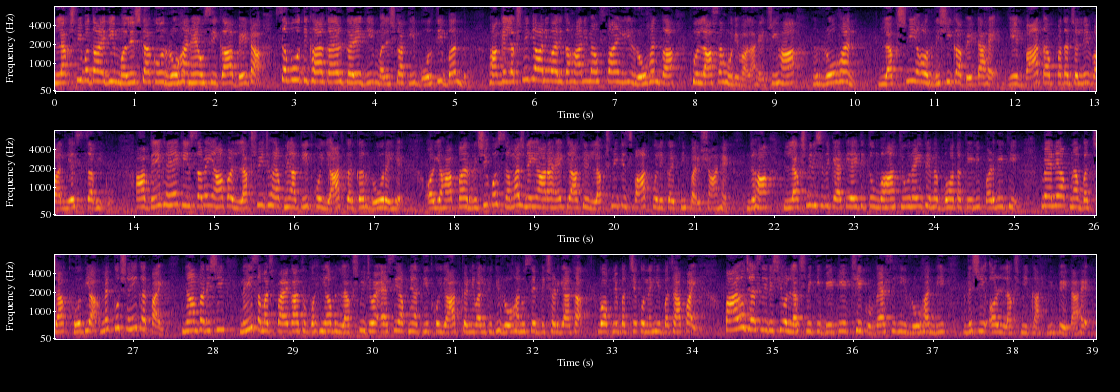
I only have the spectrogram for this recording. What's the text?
लक्ष्मी बताएगी मलिश्का को रोहन है उसी का बेटा। सबूत दिखाकर करेगी मलिश्का की बोलती बंद। भाग्य लक्ष्मी की आने वाली कहानी में फाइनली रोहन का खुलासा होने वाला है। जी हाँ रोहन। लक्ष्मी और ऋषि का बेटा है। ये बात अब पता चलने वाली है सभी को। आप देख रहे हैं कि इस समय यहाँ पर लक्ष्मी जो है अपने अतीत को याद कर कर रो रही है। और यहाँ पर ऋषि को समझ नहीं आ रहा है कि आखिर लक्ष्मी किस बात को लेकर इतनी परेशान है। जहाँ लक्ष्मी ऋषि से कहती है कि तुम वहाँ क्यों नहीं थे? मैं बहुत अकेली पड़ गई थी। मैंने अपना बच्चा खो दिया। मैं कुछ नहीं कर पाई। जहाँ पर ऋषि नहीं समझ पाएगा तो वहीं अब लक्ष्मी जो है ऐसे अपने अतीत को याद करने वाली, क्योंकि रोहन उसे बिछड़ गया था। वो अपने बच्चे को नहीं बचा पाई। पारो जैसे ऋषि और लक्ष्मी की बेटी ठीक वैसे ही रोहन भी ऋषि और लक्ष्मी का ही बेटा है।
